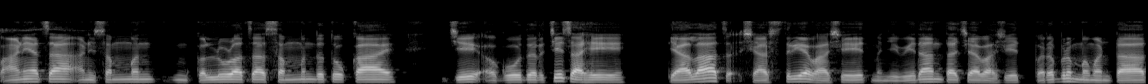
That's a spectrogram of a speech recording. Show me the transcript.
पाण्याचा आणि संबंध कल्लोळाचा संबंध तो काय? जे अगोदरचेच आहे त्यालाच शास्त्रीय भाषेत म्हणजे वेदांताच्या भाषेत परब्रह्म म्हणतात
